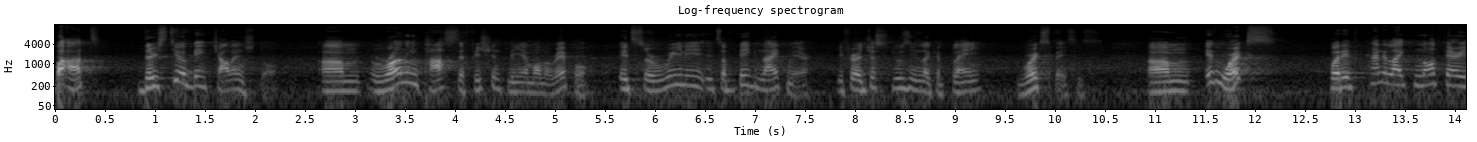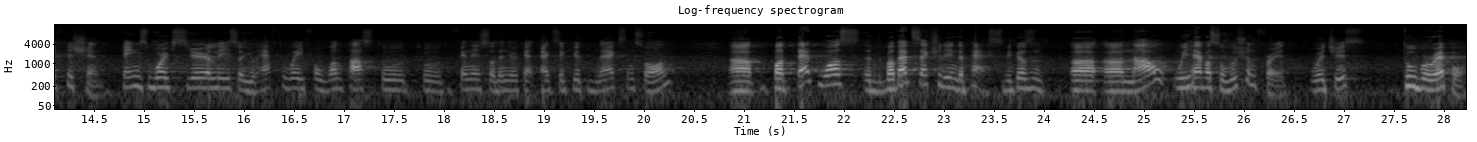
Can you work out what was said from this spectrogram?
But there's still a big challenge though um, running tasks efficiently in monorepo, it's a really, it's a big nightmare if you're just using like a plain workspaces. Um, it works, but it's kind of like not very efficient. Things work serially, so you have to wait for one task to, to, to, finish, so then you can execute next and so on. Uh, but that was, but that's actually in the past because uh, uh, now we have a solution for it, which is TurboRepo.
